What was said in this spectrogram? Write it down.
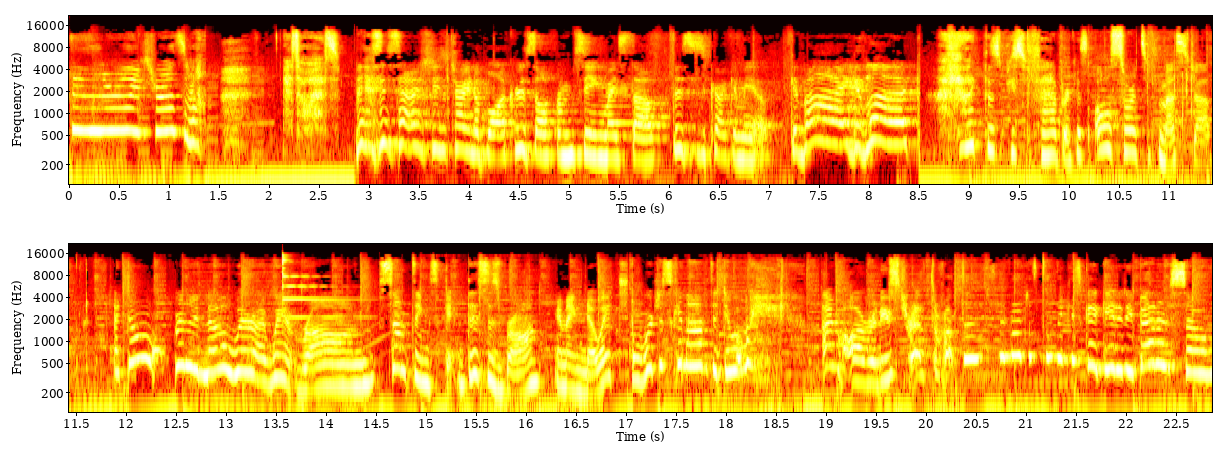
this is really stressful. SOS. This is how she's trying to block herself from seeing my stuff. This is cracking me up. Goodbye, good luck. I feel like this piece of fabric is all sorts of messed up. I don't really know where I went wrong. Something's, this is wrong and I know it, but we're just gonna have to do what we, I'm already stressed about this and I just don't think it's gonna get any better. So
